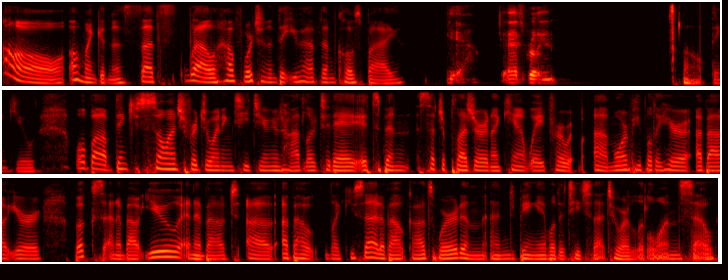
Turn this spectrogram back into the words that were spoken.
Oh, oh my goodness. That's well, how fortunate that you have them close by. Yeah, that's brilliant. Oh, thank you. Well, Bob, thank you so much for joining Teaching Your Toddler today. It's been such a pleasure, and I can't wait for uh, more people to hear about your books and about you and about uh, about, like you said, about God's Word and and being able to teach that to our little ones. So,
